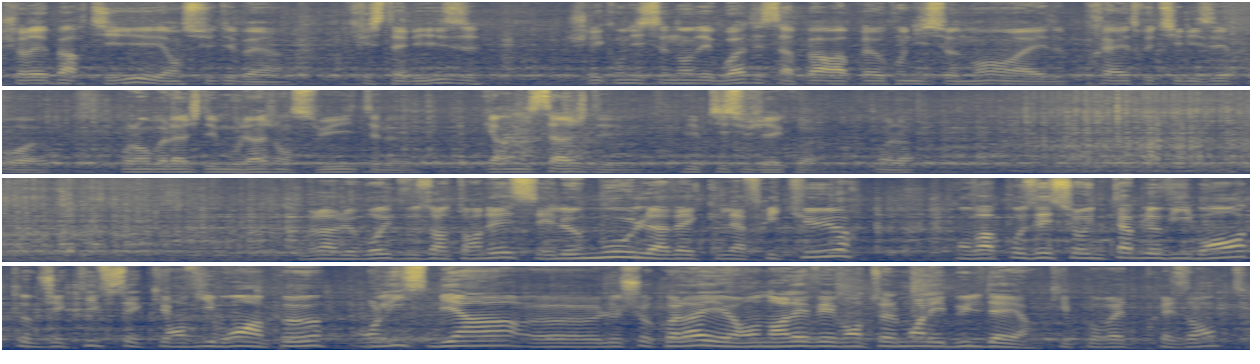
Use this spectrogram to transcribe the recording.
je les répartis et ensuite eh ben, cristallise. Je les conditionne dans des boîtes et ça part après au conditionnement, à être prêt à être utilisé pour, euh, pour l'emballage des moulages ensuite et le garnissage des, petits sujets. Quoi. Voilà. Voilà, le bruit que vous entendez, c'est le moule avec la friture. On va poser sur une table vibrante. L'objectif, c'est qu'en vibrant un peu, on lisse bien euh, le chocolat et on enlève éventuellement les bulles d'air qui pourraient être présentes.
